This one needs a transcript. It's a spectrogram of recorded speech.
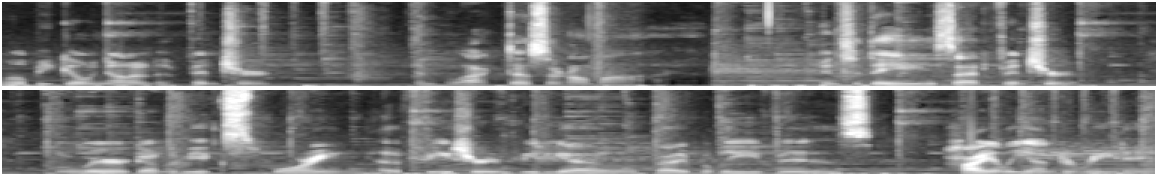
we'll be going on an adventure in Black Desert Online. In today's adventure, we're going to be exploring a feature in video that I believe is highly underrated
